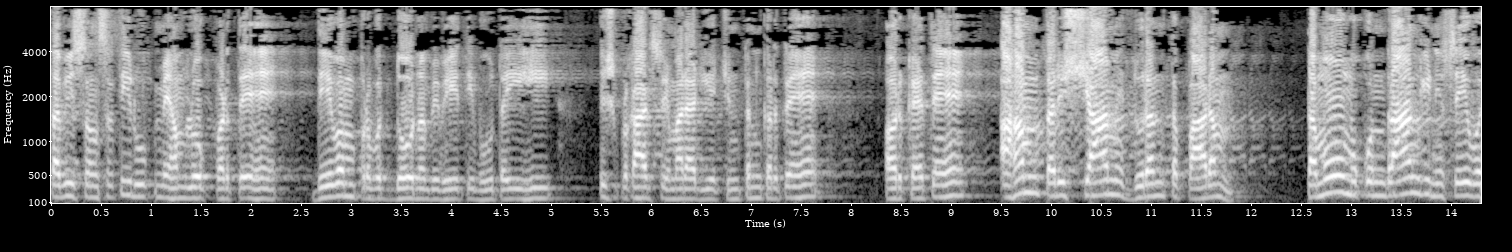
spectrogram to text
तभी संस्कृति रूप में हम लोग पढ़ते हैं देवम प्रबुद्धो न विभेति भूत। ही इस प्रकार से महाराज ये चिंतन करते हैं और कहते हैं अहम तरिश्याम दुरंत पारम तमो मुकुंद्रांगी निसेव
